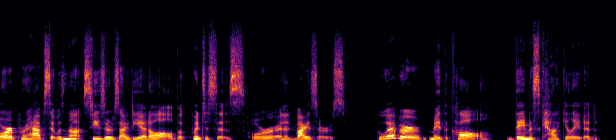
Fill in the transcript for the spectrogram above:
Or perhaps it was not Caesar's idea at all, but Quintus's, or an advisor's. Whoever made the call, they miscalculated.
